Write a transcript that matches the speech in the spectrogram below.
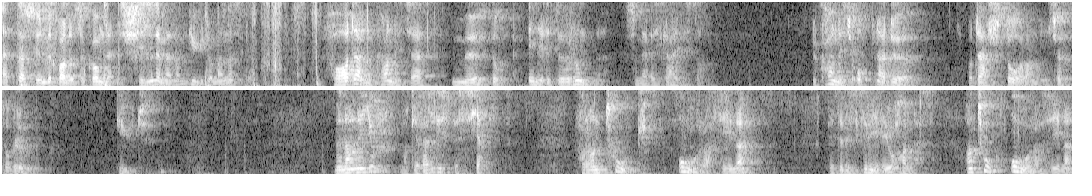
Etter syndefallet så kom det et skille mellom Gud og mennesket. Faderen kan ikke møte opp inn i dette rommet som er beskrevet. da. Du kan ikke åpne ei dør, og der står han i kjøtt og blod. Gud. Men han har gjort noe veldig spesielt. For han tok orda sine Dette beskriver Johannes. Han tok orda sine,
